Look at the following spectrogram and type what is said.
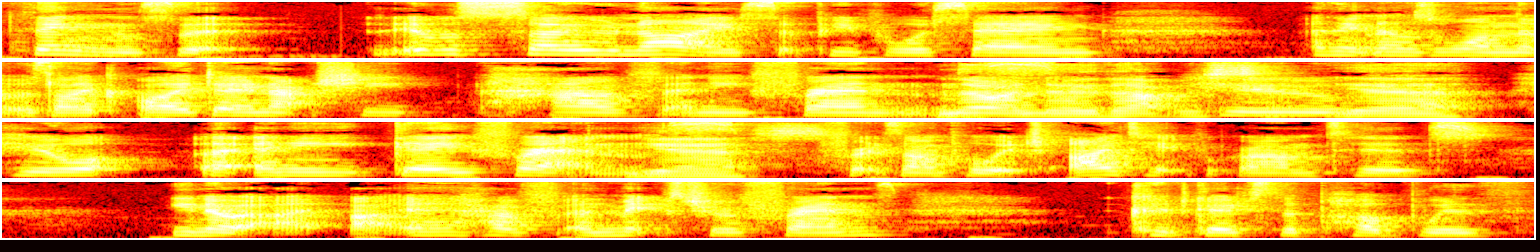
things that it was so nice that people were saying I think there was one that was like oh I don't actually have any friends No, I know that was who yeah. who are any gay friends Yes. for example which I take for granted you know I, I have a mixture of friends could go to the pub with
